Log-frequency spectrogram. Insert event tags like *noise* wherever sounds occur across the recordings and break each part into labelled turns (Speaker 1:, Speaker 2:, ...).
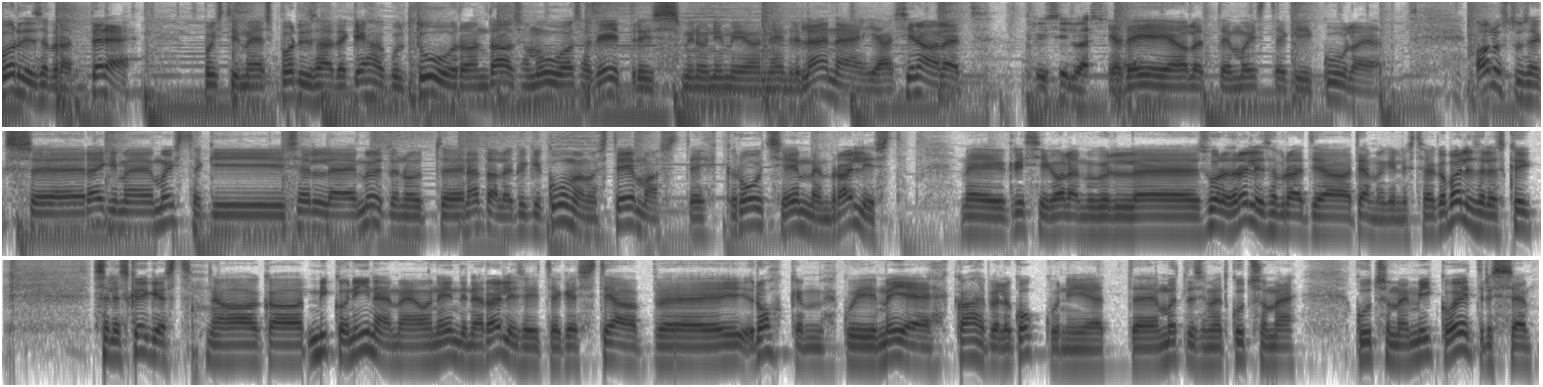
Speaker 1: spordisõbrad, tere! Postimehe spordisaade Kehakultuur on taas oma uue osaga eetris, minu nimi on Henri Lääne ja sina oled?
Speaker 2: Kris Ilves.
Speaker 1: ja teie olete mõistagi kuulajad. alustuseks äh, räägime mõistagi selle möödunud nädala kõige kuumemast teemast ehk Rootsi MM-rallist. me Krisiga oleme küll äh, suured rallisõbrad ja teame kindlasti väga palju sellest kõik sellest kõigest, aga Mikko Niinemäe on endine rallisõitja, kes teab eh, rohkem kui meie kahe peale kokku, nii et eh, mõtlesime, et kutsume, kutsume Mikko eetrisse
